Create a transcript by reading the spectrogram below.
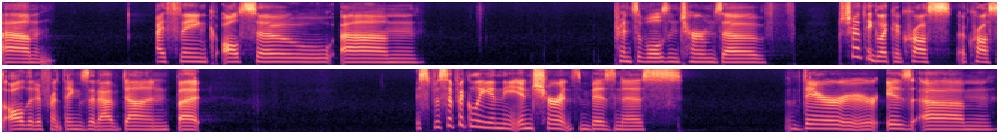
Um, I think also um, principles in terms of just trying to think like across across all the different things that I've done, but specifically in the insurance business, there is um,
